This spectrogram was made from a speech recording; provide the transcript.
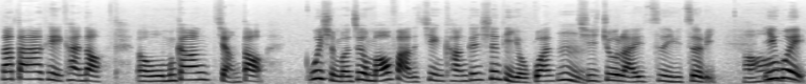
那大家可以看到，呃，我们刚刚讲到，为什么这个毛发的健康跟身体有关？嗯，其实就来自于这里。哦。因为。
